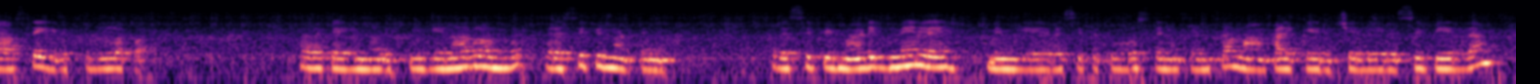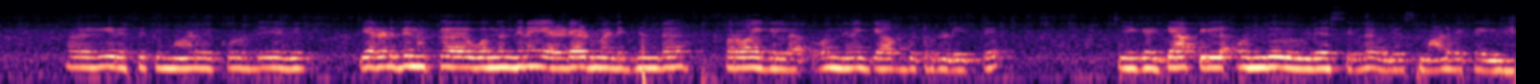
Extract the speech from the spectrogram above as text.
ಜಾಸ್ತಿ ಆಗಿದೆ ಫುಲ್ಲಪ್ಪ ಅದಕ್ಕಾಗಿ ನೋಡಿ ಈಗ ಏನಾದರೂ ಒಂದು ರೆಸಿಪಿ ಮಾಡ್ತೇನೆ. ರೆಸಿಪಿ ಮಾಡಿದ ಮೇಲೆ ನಿಮಗೆ ರೆಸಿಪಿ ತೋರಿಸ್ತೇನೆ ಫ್ರೆಂಡ್ಸ ಮಾಕಾಳಿಕಾಯಿ ರುಚಿಯಲ್ಲಿ ರೆಸಿಪಿ ಇಲ್ಲ ಹಾಗಾಗಿ ರೆಸಿಪಿ ಮಾಡಬೇಕು. ಎರಡು ದಿನಕ್ಕೆ, ಒಂದೊಂದು ದಿನ ಎರಡೆರಡು ಮಾಡಿದ್ನಂದ್ರೆ ಪರವಾಗಿಲ್ಲ. ಒಂದು ದಿನ ಗ್ಯಾಪ್ ಬಿಟ್ಟರು ನಡೆಯುತ್ತೆ. ಈಗ ಗ್ಯಾಪ್ ಇಲ್ಲ, ಒಂದು ವಿಡಿಯೋಸ್ ಇಲ್ಲ ವಿಡಿಯೋಸ್ ಮಾಡಬೇಕಾಗಿದೆ.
